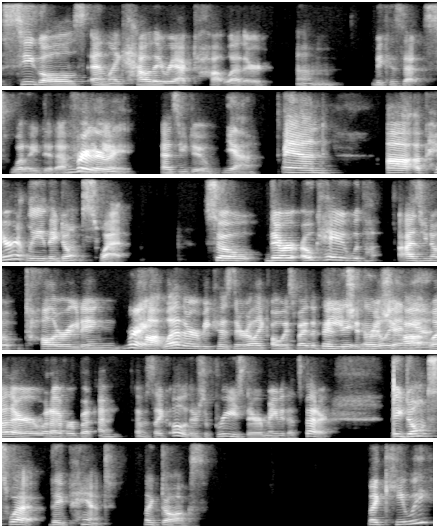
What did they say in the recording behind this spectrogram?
seagulls and like how they react to hot weather um because that's what I did after Right, the right, game, right. as you do Yeah. and uh, apparently they don't sweat so they're okay with as you know tolerating Right. hot weather because they're like always by the By the beach and really hot yeah. weather or whatever but i'm i was like oh there's a breeze there maybe that's better they don't sweat they pant like dogs Like Kiwi?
